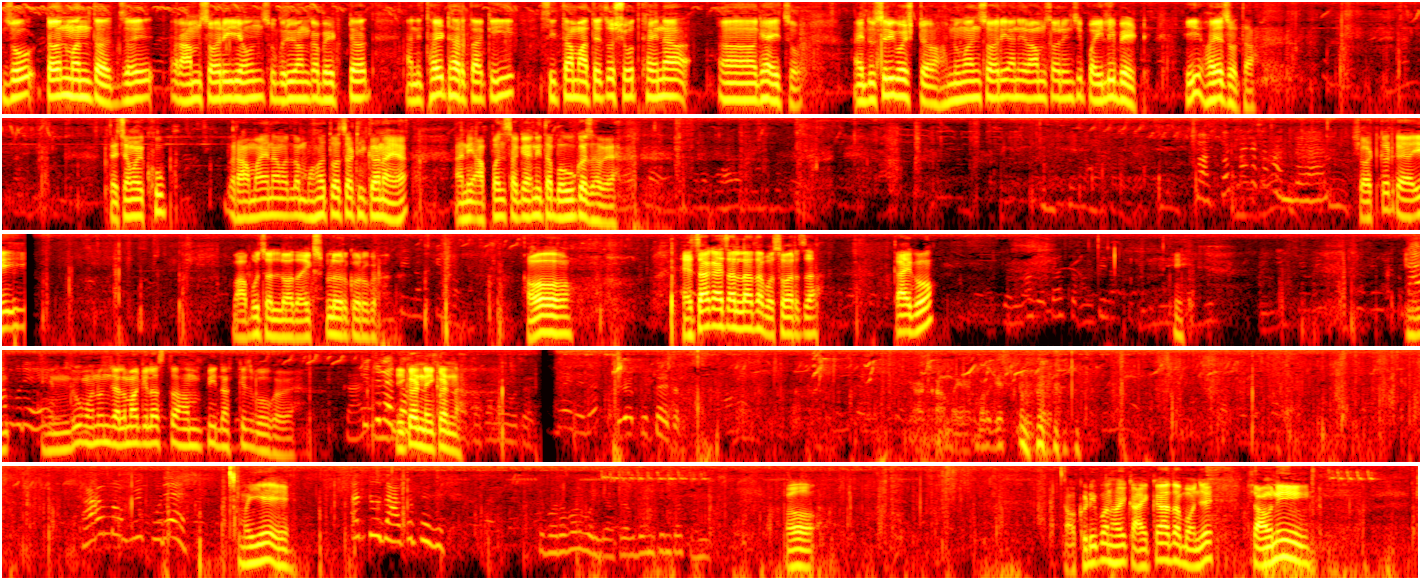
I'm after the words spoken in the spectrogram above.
जो टर्न म्हणतात जंय राम सॉरी येऊन सुग्रीवांका भेटतात. आणि थंय ठरता की सीता मातेचो शोध खैना घ्यायचो. आणि दुसरी गोष्ट हनुमान सॉरी आणि राम सॉरींची पहिली भेट ही हयच होता. त्याच्यामुळे खूप रामायणामधलं महत्त्वाचं ठिकाण आहे आणि आपण सगळ्यांनी त्या बघूकच हव्या. शॉर्टकट काय? आई बाबू चाललो आता एक्सप्लोअर करू का? हो. ह्याचा काय चालला आता बसवारचा? काय गो? हिंदू म्हणून जन्मा केलास तर हम्पी नक्कीच बघू हव्या इकडनं इकडनं. थांब मग मी पुढे मग ये आणि तू दाखवत होती. हो. आकडी पण होय काय काय आता म्हणजे शावनी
